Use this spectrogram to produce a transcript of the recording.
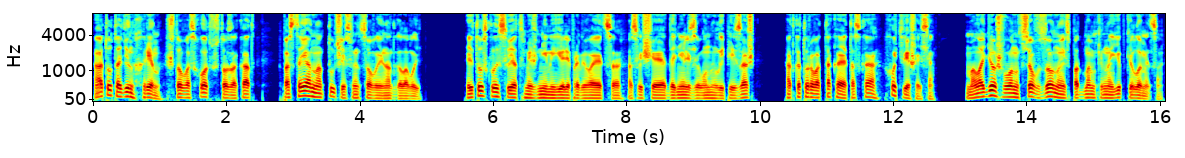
А тут один хрен, что восход, что закат, постоянно тучи свинцовые над головой. И тусклый свет между ними еле пробивается, освещая до нельзя унылый пейзаж, от которого такая тоска, хоть вешайся. Молодежь вон все в зону из-под мамкиной юбки ломится,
